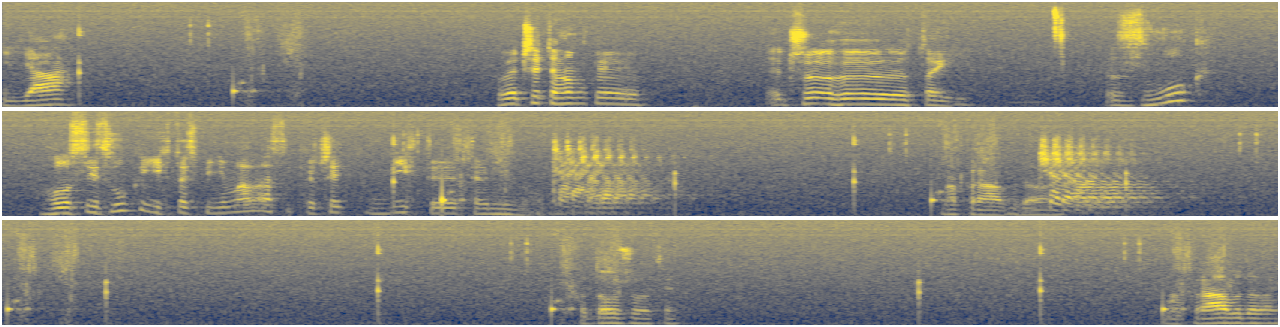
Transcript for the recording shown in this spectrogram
Я. Ви чуєте громкий чу, е, той звук, голосний звук, і хтось піднімав вас і кричить бігти терміново. Направо, давай. Продовжувати. Направо давай.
